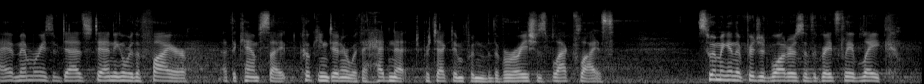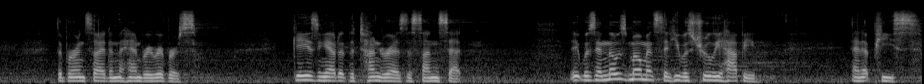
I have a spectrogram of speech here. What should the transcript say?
I have memories of Dad standing over the fire at the campsite, cooking dinner with a head net to protect him from the voracious black flies, swimming in the frigid waters of the Great Slave Lake, the Burnside and the Hanbury Rivers, gazing out at the tundra as the sun set. It was in those moments that he was truly happy and at peace.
